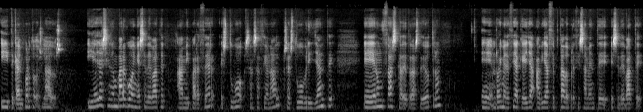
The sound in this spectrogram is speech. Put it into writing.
y te caen por todos lados. Y ella, sin embargo, en ese debate, a mi parecer, estuvo sensacional, o sea, estuvo brillante. Eh, era un zasca detrás de otro. Eh, Roy me decía que ella había aceptado precisamente ese debate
